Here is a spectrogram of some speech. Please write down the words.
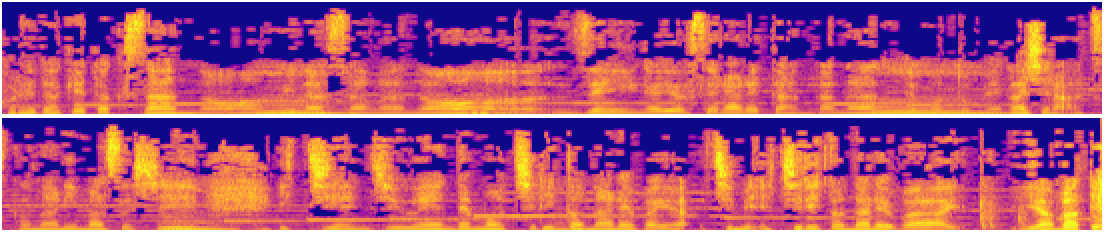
これだけたくさんのうん。皆様の善意が寄せられたんだなって、うん。本当目頭熱くなりますし、うん。1円10円でもチリとなればや、ちみちりとなれば山と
